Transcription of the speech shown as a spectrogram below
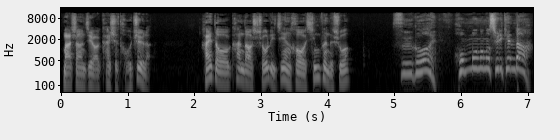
马上就要开始投掷了。”海斗看到手里剑后，兴奋地说すごい本物の手裏剣だ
